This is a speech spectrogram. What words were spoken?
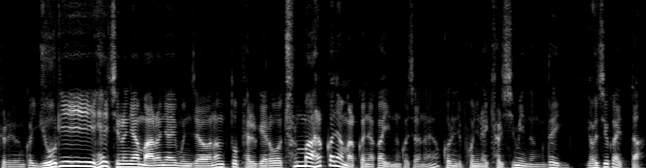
그래요. 그러니까 유리해지느냐 마느냐의 문제와는 또 별개로 출마할 거냐 말 거냐가 있는 거잖아요. 그건 이제 본인의 결심이 있는 건데 여지가 있다.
